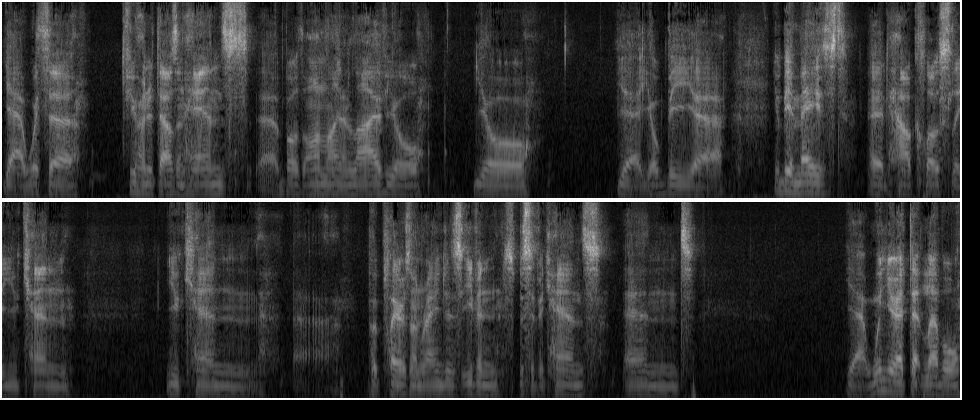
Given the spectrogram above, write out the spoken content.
yeah, with a few hundred thousand hands, uh, both online and live, you'll you'll yeah you'll be uh, you'll be amazed at how closely you can you can uh, put players on ranges, even specific hands, and yeah, when you're at that level,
